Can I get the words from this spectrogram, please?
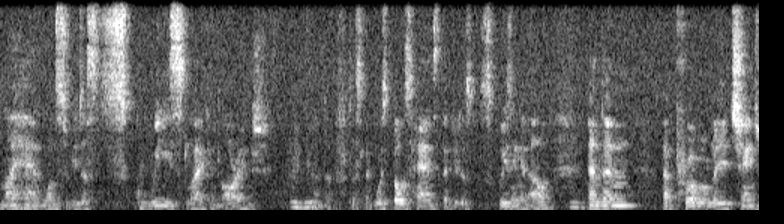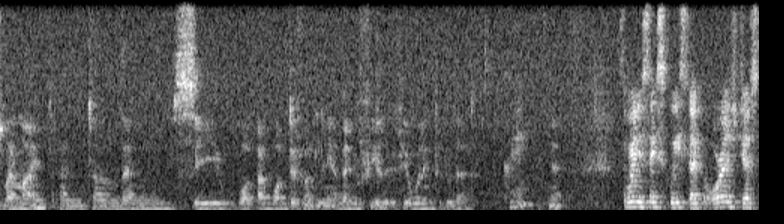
my hand wants to be just squeezed like an orange. Mm-hmm. kind of just like with both hands that you're just squeezing it out Mm. and then I probably change my mind and um, then see what I want differently and then you feel if you're willing to do that. Okay. Yeah. So when you say squeeze like the orange, just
